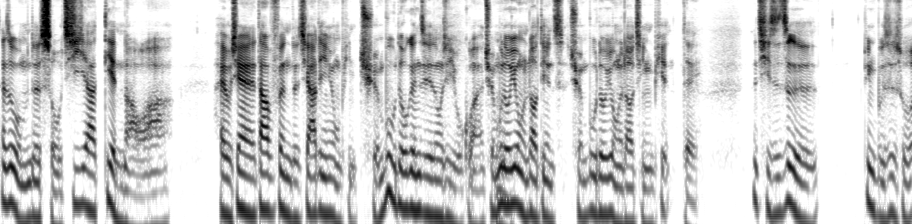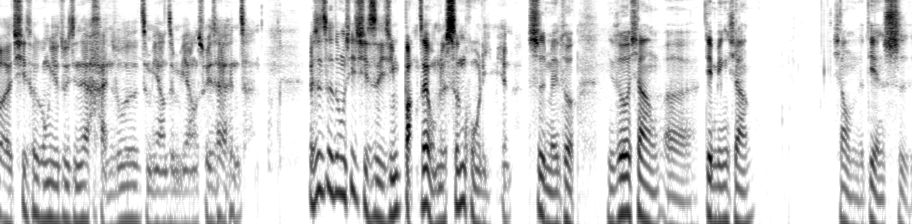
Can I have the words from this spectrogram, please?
但是我们的手机啊、电脑啊。还有现在大部分的家电用品，全部都跟这些东西有关，全部都用得到电池，嗯、全部都用得到晶片。对，那其实这个并不是说呃汽车工业最近在喊说怎么样怎么样，所以才很惨，而是这东西其实已经绑在我们的生活里面了。是没错，你说像呃电冰箱，像我们的电视。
